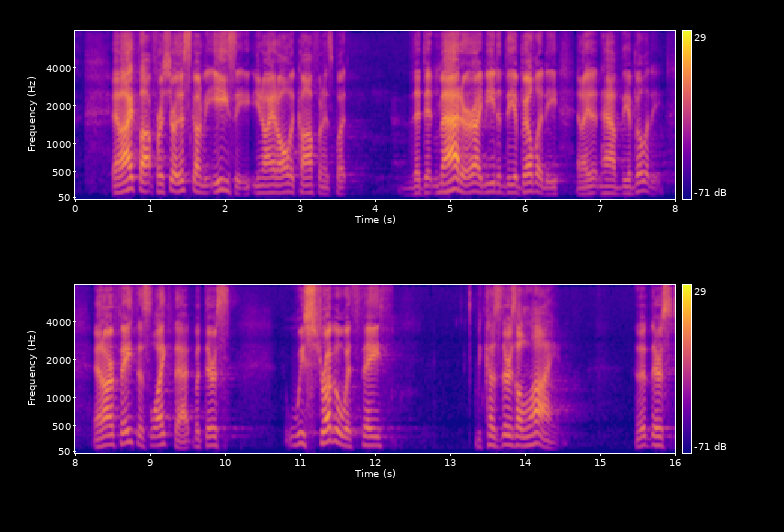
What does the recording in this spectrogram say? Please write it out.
and I thought for sure this is going to be easy. You know, I had all the confidence, but that didn't matter. I needed the ability, and I didn't have the ability. And our faith is like that, but there's, we struggle with faith because there's a line. There's,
